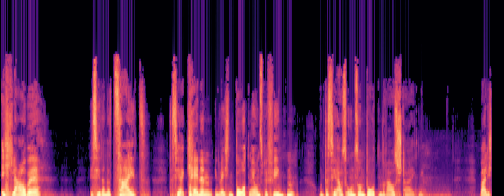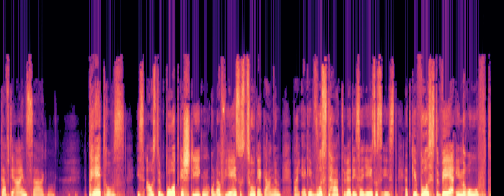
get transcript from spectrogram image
ich glaube, es wird an der Zeit, dass wir erkennen, in welchen Booten wir uns befinden und dass wir aus unseren Booten raussteigen. Weil ich darf dir eins sagen, Petrus ist aus dem Boot gestiegen und auf Jesus zugegangen, weil er gewusst hat, wer dieser Jesus ist. Er hat gewusst, wer ihn ruft.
